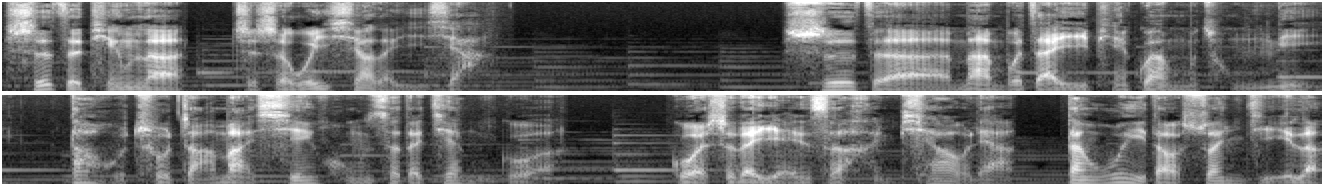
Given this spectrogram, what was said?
狮子听了，只是微笑了一下。狮子漫步在一片灌木丛里，到处长满鲜红色的浆果，果实的颜色很漂亮，但味道酸极了。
